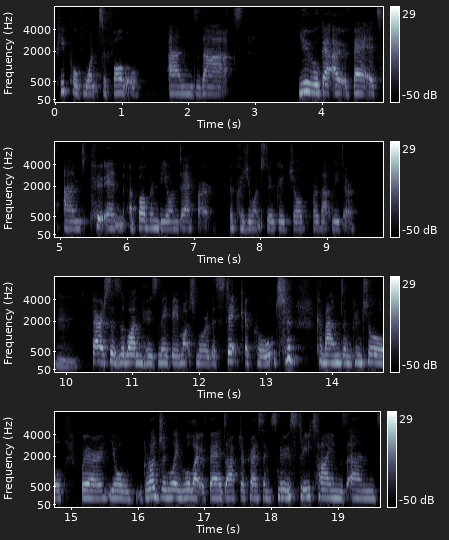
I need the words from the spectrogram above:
people want to follow and that you will get out of bed and put in above and beyond effort because you want to do a good job for that leader mm. versus the one who's maybe much more the stick approach, command and control, where you'll grudgingly roll out of bed after pressing snooze three times and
